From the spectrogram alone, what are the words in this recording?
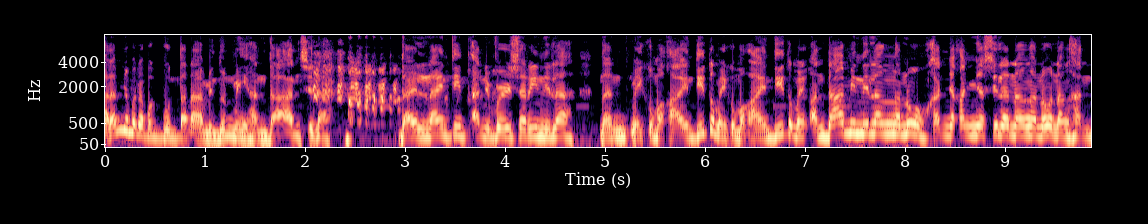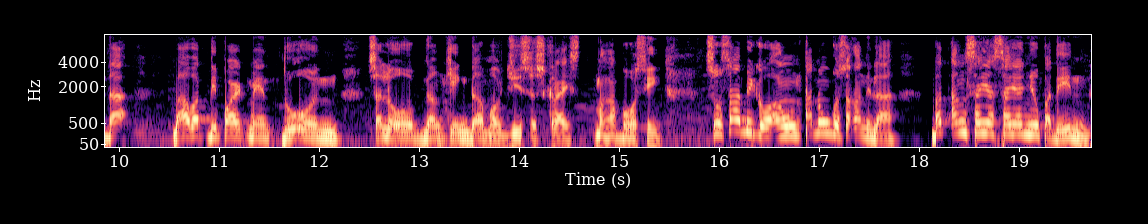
Alam niyo ba na pagpunta namin doon may handaan sila? Dahil 19th anniversary nila, nan may kumakain dito, may kumakain dito, may ang dami nilang ano, kanya-kanya sila ng ano ng handa. Bawat department doon sa loob ng Kingdom of Jesus Christ, mga bossing. So sabi ko, ang tanong ko sa kanila, ba't ang saya-saya nyo pa din?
